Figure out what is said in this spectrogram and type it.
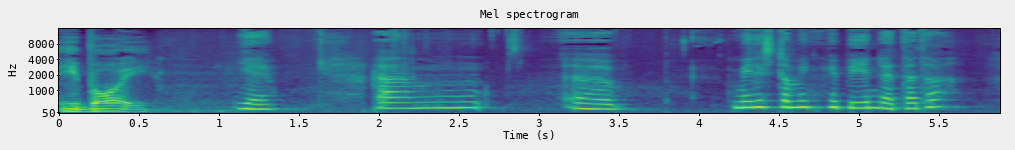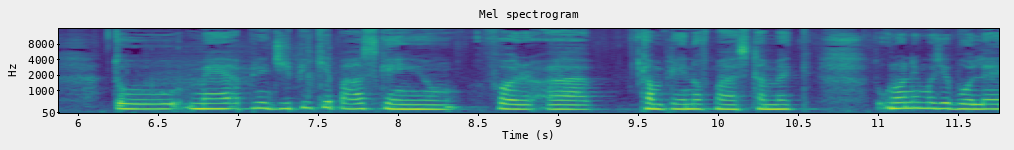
a boy. ये um, uh, मेरे स्टमक में पेन रहता था तो मैं अपने जीपी के पास गई हूँ for complain of my stomach तो उन्होंने मुझे बोला है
